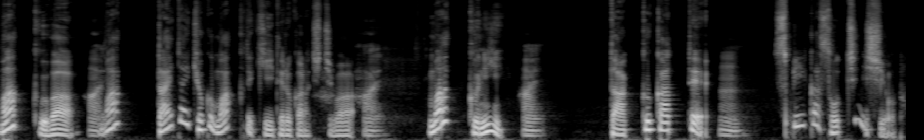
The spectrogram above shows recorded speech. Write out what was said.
Mac は、はいマ大体曲 Mac で聴いてるから父は、はい。Mac にはい。DAC 買って、うん。スピーカーそっちにしようと。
